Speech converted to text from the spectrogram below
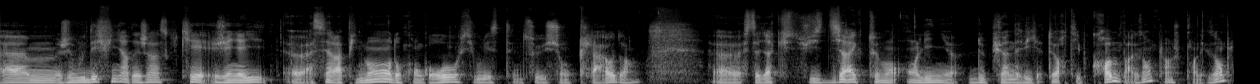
Euh, je vais vous définir déjà ce qu'est Geniali euh, assez rapidement. Donc en gros, si vous voulez, c'est une solution cloud. Hein. c'est-à-dire qu'il s'utilise directement en ligne depuis un navigateur type Chrome par exemple, hein, je prends un exemple,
